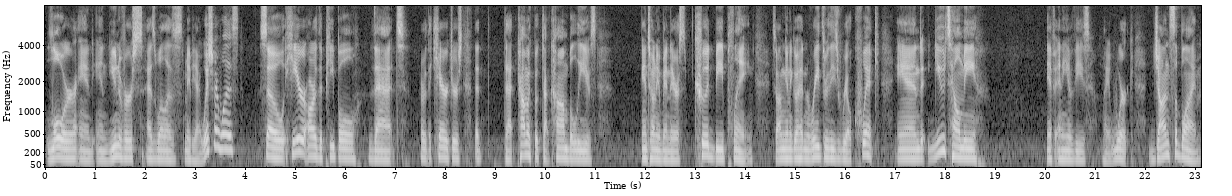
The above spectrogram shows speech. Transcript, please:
lore and and universe as well as maybe I wish I was. So here are the people that or the characters that that comicbook.com believes Antonio Banderas could be playing. So I'm going to go ahead and read through these real quick and you tell me if any of these might work. John Sublime,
